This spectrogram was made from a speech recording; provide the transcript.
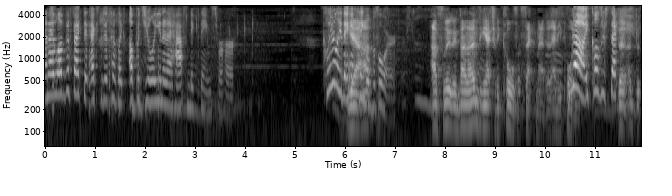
And I love the fact that Exodus has like a bajillion and a half nicknames for her. Clearly they have Yeah, tangled I- before. Absolutely. But I don't think he actually calls her Sekhmet at any point. No, he calls her Seki. That, uh, that,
